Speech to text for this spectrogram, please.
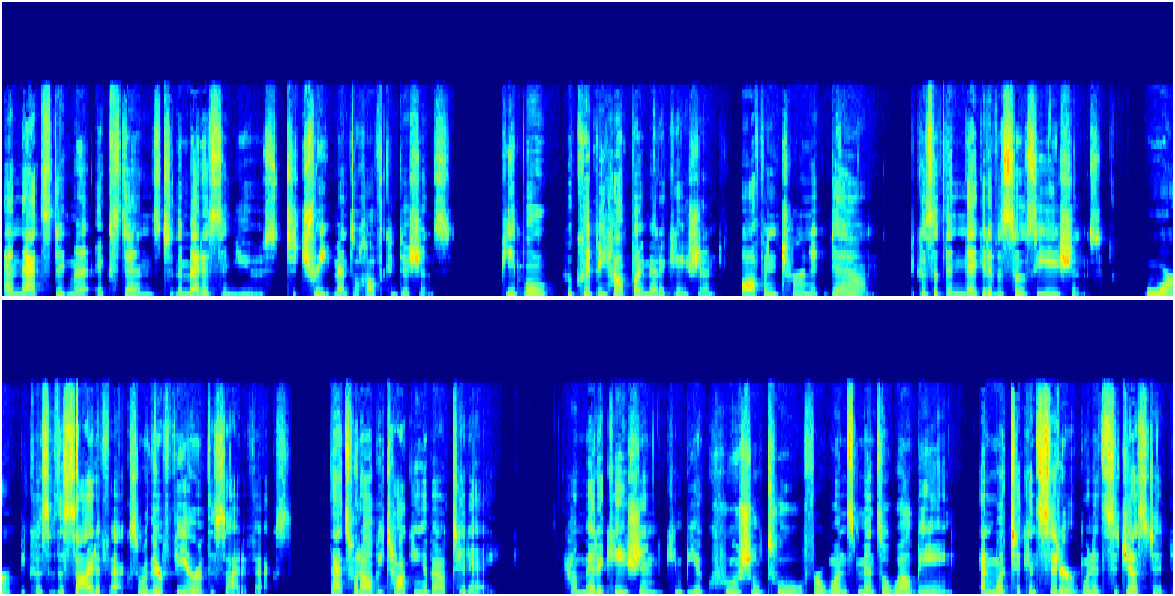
And that stigma extends to the medicine used to treat mental health conditions. People who could be helped by medication often turn it down because of the negative associations or because of the side effects or their fear of the side effects. That's what I'll be talking about today. How medication can be a crucial tool for one's mental well being and what to consider when it's suggested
